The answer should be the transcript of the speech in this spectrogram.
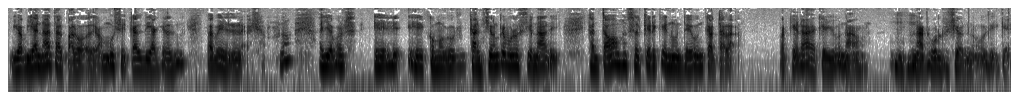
Jo havia anat al Palau de la Música el dia que el va haver això, no? I llavors, eh, eh, com a canció revolucionària, cantàvem el que en un Déu en català, perquè era aquell una, una revolució, no? Que,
